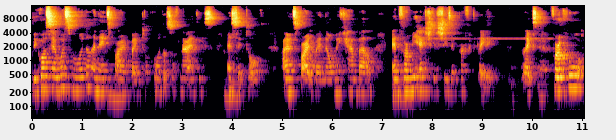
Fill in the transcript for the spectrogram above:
because I was model and I inspired by top models of 90s, mm-hmm. as I told. I'm inspired by Naomi Campbell, and for me, actually, she's a perfect lady. Like for who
